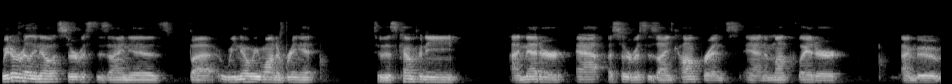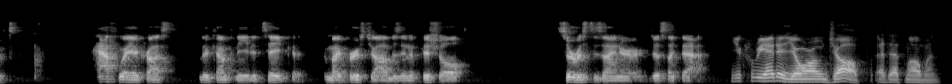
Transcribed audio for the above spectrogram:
we don't really know what service design is, but we know we want to bring it to this company. I met her at a service design conference, and a month later, I moved halfway across the company to take my first job as an official service designer, just like that. You created your own job at that moment.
